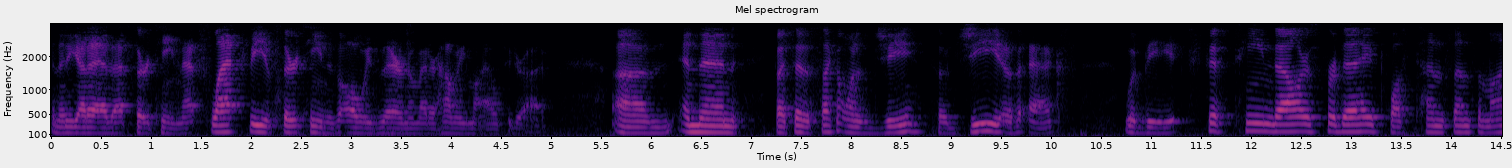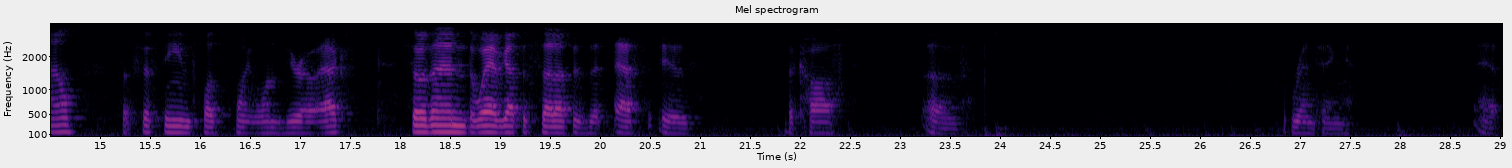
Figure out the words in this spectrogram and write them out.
and then you got to add that 13. That flat fee of 13 is always there no matter how many miles you drive. Um, and then if I say the second one is G, so G of X would be $15 per day plus 10 cents a mile. So 15 plus 0.10x. So then the way I've got this set up is that F is the cost of renting at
